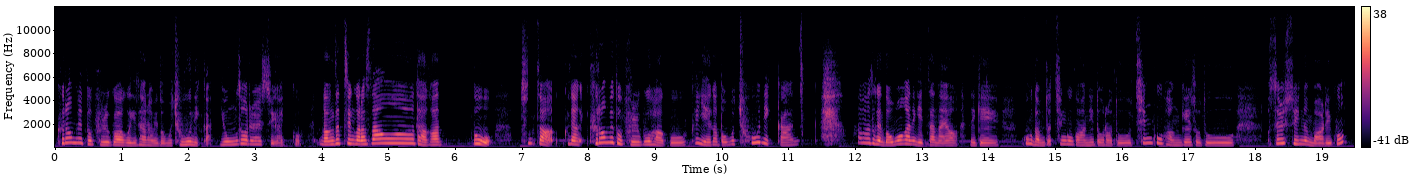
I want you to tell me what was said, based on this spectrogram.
그럼에도 불구하고 이 사람이 너무 좋으니까 용서를 할 수가 있고 남자친구랑 싸우다가 또 진짜 그냥 그럼에도 불구하고 그냥 얘가 너무 좋으니까 하면서 그냥 넘어가는 게 있잖아요. 이게 꼭 남자친구가 아니더라도 친구 관계에서도 쓸 수 있는 말이고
